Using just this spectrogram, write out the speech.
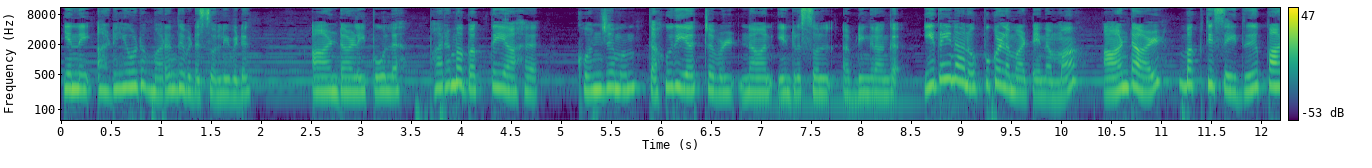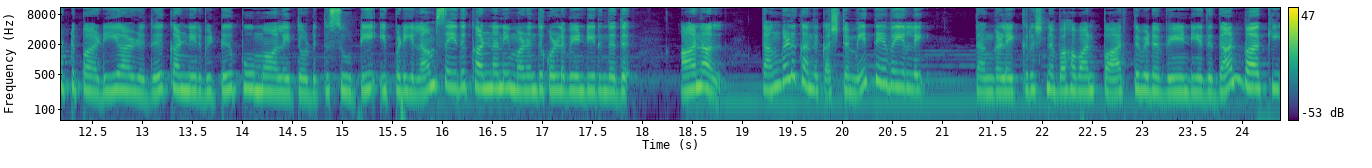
என்னை அடியோடு மறந்துவிட சொல்லிவிடு. ஆண்டாளை போல பரம பக்தையாக கொஞ்சமும் தகுதியற்றவள் நான் என்று சொல் அப்படிங்கிறாங்க. இதை நான் ஒப்புக்கொள்ள மாட்டேன் அம்மா ஆண்டாள் பக்தி செய்து பாட்டு பாடி அழுது கண்ணீர் விட்டு பூமாலை தொடுத்து சூட்டி இப்படியெல்லாம் செய்து கண்ணனை மணந்து கொள்ள வேண்டியிருந்தது. ஆனால் தங்களுக்கு அந்த கஷ்டமே தேவையில்லை. தங்களை கிருஷ்ண பகவான் பார்த்துவிட வேண்டியதுதான் பாக்கி.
